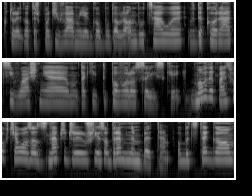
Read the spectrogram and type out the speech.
Którego też podziwiamy jego budowlę. On był cały w dekoracji właśnie takiej typowo rosyjskiej. Młode państwo chciało zaznaczyć, że już jest odrębnym bytem. Wobec tego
